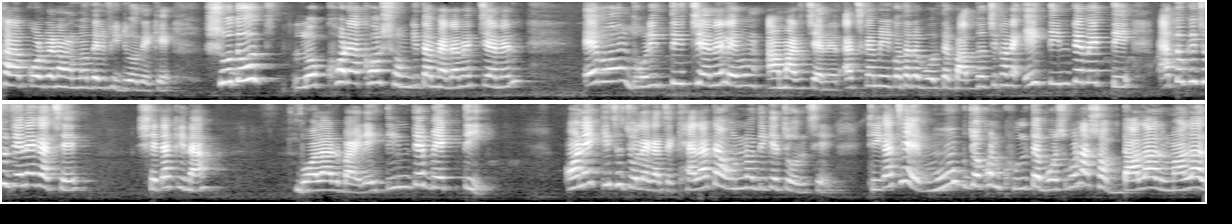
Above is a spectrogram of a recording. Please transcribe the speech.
খারাপ করবে না অন্যদের ভিডিও দেখে। শুধু লক্ষ্য রাখো সঙ্গীতা ম্যাডামের চ্যানেল এবং ধরিত্রীর চ্যানেল এবং আমার চ্যানেল আজকে আমি এই কথাটা বলতে বাধ্য হচ্ছি কারণ এই তিনটে ব্যক্তি এত কিছু জেনে গেছে, সেটা কি না বলার বাইরে। এই তিনটে ব্যক্তি অনেক কিছু চলে গেছে, খেলাটা অন্যদিকে চলছে। ঠিক আছে? মুখ যখন খুলতে বসবো না, সব দালাল, মালাল,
